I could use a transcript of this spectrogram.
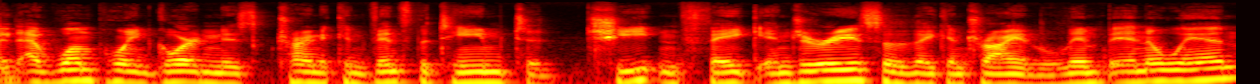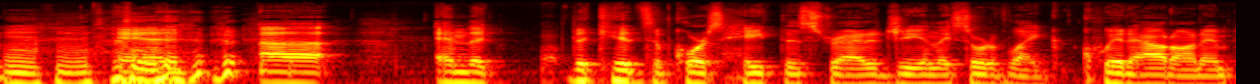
at, at one point, Gordon is trying to convince the team to cheat and fake injuries so that they can try and limp in a win, Mm-hmm. and uh, and the the kids, of course, hate this strategy and they sort of like quit out on him.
